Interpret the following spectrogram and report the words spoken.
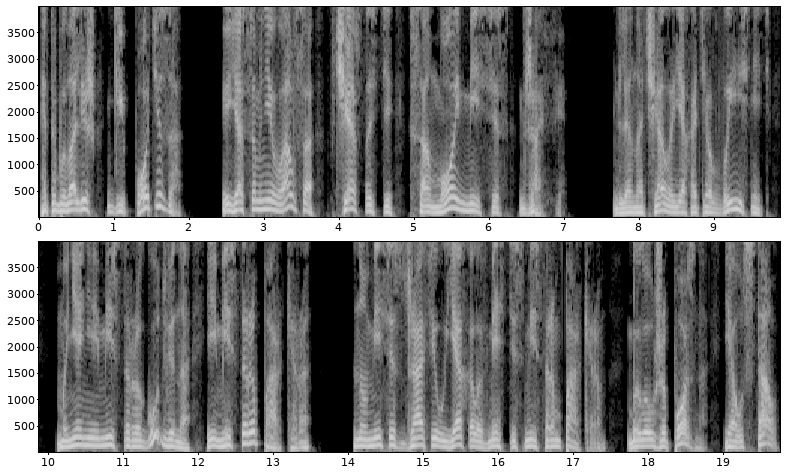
Это была лишь гипотеза, и я сомневался в честности самой миссис Джаффи. Для начала я хотел выяснить мнение мистера Гудвина и мистера Паркера. Но миссис Джаффи уехала вместе с мистером Паркером. Было уже поздно, я устал.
